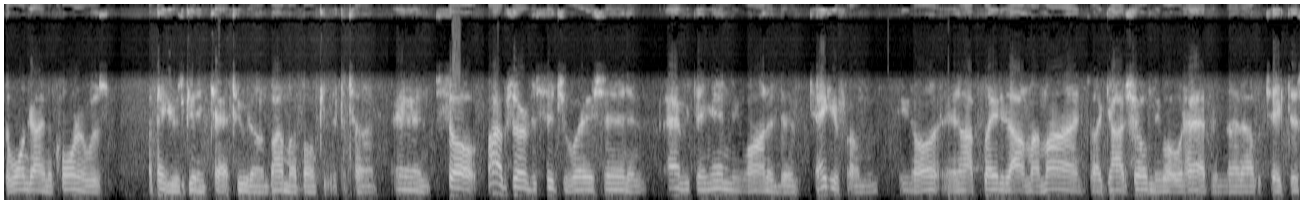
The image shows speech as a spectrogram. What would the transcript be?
The one guy in the corner was, I think he was getting tattooed on by my bunkie at the time. And so I observed the situation, and everything in me wanted to take it from him, you know, and I played it out in my mind. Like God showed me what would happen, that I would take this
